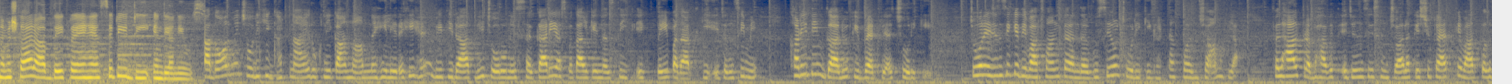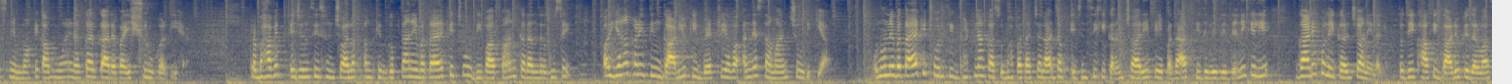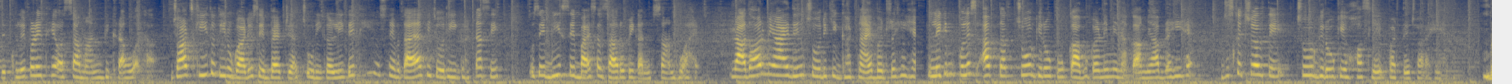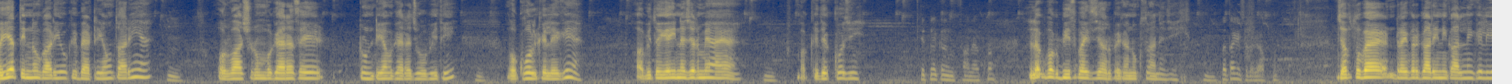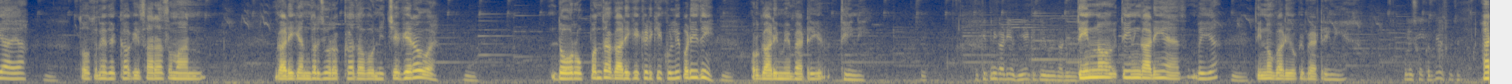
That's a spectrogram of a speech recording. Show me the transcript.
नमस्कार, आप देख रहे हैं city D India news. Radaur में चोरी की घटनाएँ रुकने का नाम नहीं ले रही है। बीती रात भी चोरों ने सरकारी अस्पताल के नज़दीक एक पेय पदार्थ की एजेंसी में खड़ी तीन गाड़ियों की बैटरियाँ चोरी की। चोर एजेंसी के दीवार फांद कर अंदर घुसे और चोरी की घटना को अंजाम दिया। फ़िलहाल प्रभावित एजेंसी संचालक की शिकायत के बाद पुलिस ने मौके का मुआयना कर कार्रवाई शुरू कर दी है। प्रभावित एजेंसी संचालक अंकित गुप्ता ने बताया कि चोर दीवार फांद कर अंदर घुसे और यहाँ खड़ी तीन गाड़ियों की बैटरी व अन्य सामान चोरी किया। उन्होंने बताया कि चोरी की घटना का सुबह पता चला जब एजेंसी के कर्मचारी पेय पदार्थ की डिलीवरी देने के लिए गाड़ी को लेकर जाने लगे। तो देखा कि गाड़ियों के दरवाजे खुले पड़े थे और सामान बिखरा हुआ था। जाँच की तो तीनों गाड़ियों से बैटरियाँ चोरी कर ली गई थी। उसने बताया कि चोरी की घटना से उसे 20 से बाईस हज़ार का नुकसान हुआ है। रादौर में आए दिन चोरी की घटनाएँ बढ़ रही हैं, लेकिन पुलिस अब तक चोर गिरोह को काबू करने में नाकामयाब रही है। जिसके चलते चोर गिरोह के हौसले बढ़ते जा रहे हैं। भैया तीनों गाड़ियों की बैटरियाँ उतारी हैं और वॉशरूम वगैरह से टुंटियाँ वगैरह जो भी थी वो खोल के ले गए हैं। अभी तो यही नज़र में आया है। बाकी देखो जी। कितने का नुकसान है आपका? लगभग बीस बाईस हज़ार रुपये का नुकसान है जी। हम्म, पता कैसे लगा आपको? जब सुबह ड्राइवर गाड़ी निकालने के लिए आया तो उसने देखा कि सारा सामान गाड़ी के अंदर जो रखा था वो नीचे गिरा हुआ है। हम्म, डोर ओपन था गाड़ी की खिड़की खुली पड़ी थी और गाड़ी में बैटरी थी नहीं। तो कितनी गाड़ियाँ थी कितनी में गाड़ियाँ? तीनों तीन गाड़ियाँ हैं भैया। हम्म, तीनों गाड़ियों की बैटरी नहीं है। पुलिस को कर दिया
